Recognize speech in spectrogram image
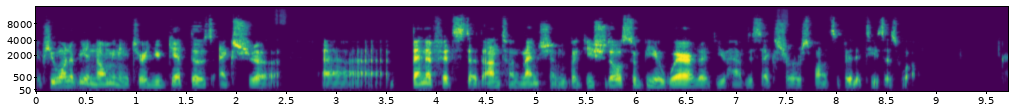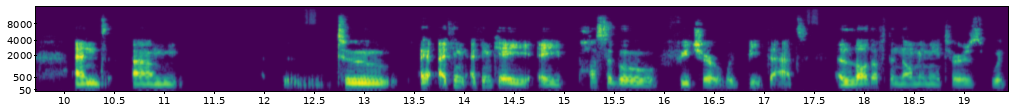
If you want to be a nominator, you get those extra uh, benefits that Anton mentioned, but you should also be aware that you have these extra responsibilities as well. And um, to I, I, think I think a, a possible feature would be that a lot of the nominators would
